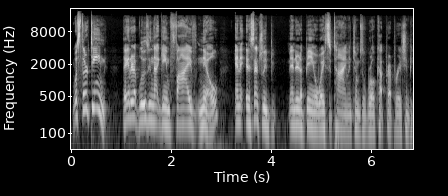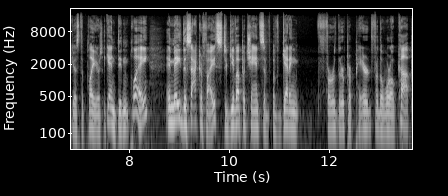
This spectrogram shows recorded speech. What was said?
was 13. They ended up losing that game 5 0 and it essentially ended up being a waste of time in terms of World Cup preparation because the players, again, didn't play and made the sacrifice to give up a chance of, of getting further prepared for the World Cup.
